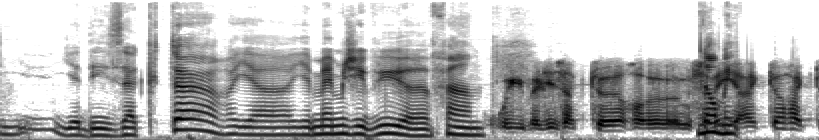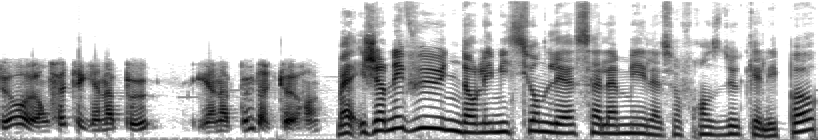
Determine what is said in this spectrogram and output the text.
il y a des acteurs, il y a, il y a même, j'ai vu, euh, enfin, Oui, mais les acteurs, vous Non, savez, mais- acteurs, acteurs, en fait, il y en a peu. Il y en a peu d'acteurs. Hein. bah, j'en ai vu une dans l'émission de Léa Salamé, là, sur France 2, quelle époque,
